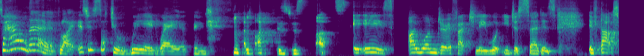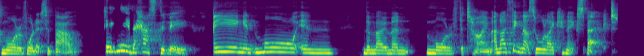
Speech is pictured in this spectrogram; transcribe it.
So how on earth? Like, it's just such a weird way of thinking. life is just nuts. It is. I wonder if actually what you just said is if that's more of what it's about. It is. It has to be being in more in the moment more of the time, and I think that's all I can expect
